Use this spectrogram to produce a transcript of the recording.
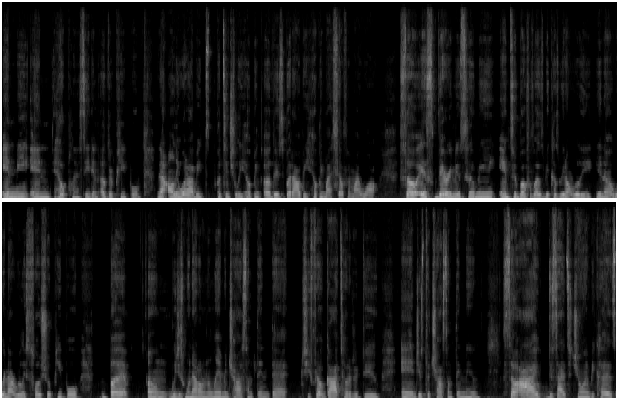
in me and help plant seed in other people. Not only will I be potentially helping others, but I'll be helping myself in my walk. So it's very new to me and to both of us because we don't really, you know, we're not really social people, but um we just went out on a limb and tried something that she felt God told her to do and just to try something new. So I decided to join because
